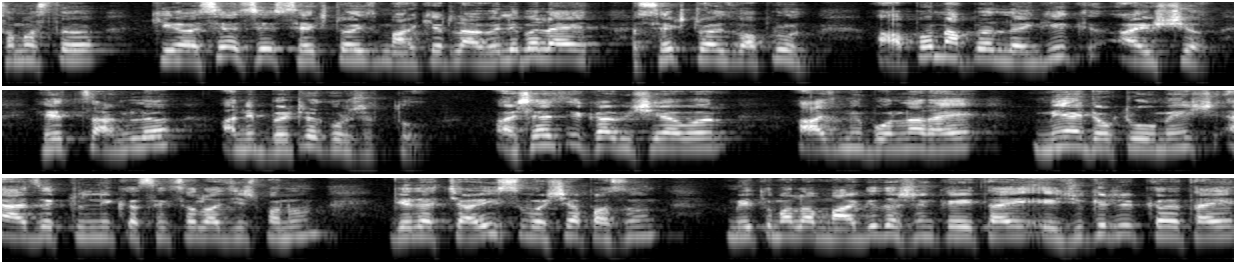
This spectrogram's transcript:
समजतं की असे असे सेक्स टॉईज मार्केटला अवेलेबल आहेत. सेक्स टॉईज वापरून आपण आपलं लैंगिक आयुष्य हे चांगलं आणि बेटर करू शकतो. अशाच एका विषयावर आज मी बोलणार आहे. मी आहे doctor Umesh as a clinical sexologist म्हणून. गेल्या चाळीस वर्षापासून मी तुम्हाला मार्गदर्शन करीत आहे एज्युकेटेड करत आहे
